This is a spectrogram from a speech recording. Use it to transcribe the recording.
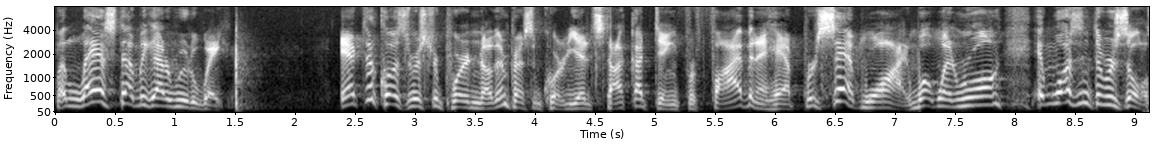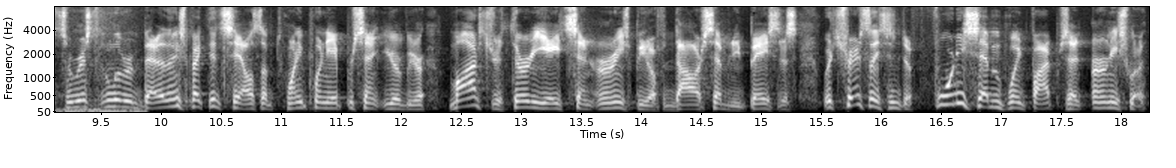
But last night we got a rude awakening. After the close, Arista reported another impressive quarter, yet its stock got dinged for 5.5%. Why? What went wrong? It wasn't the results. Arista delivered better than expected sales, up 20.8% year over year. Monster 38 cent earnings beat off a $1.70 basis, which translates into 47.5% earnings growth.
